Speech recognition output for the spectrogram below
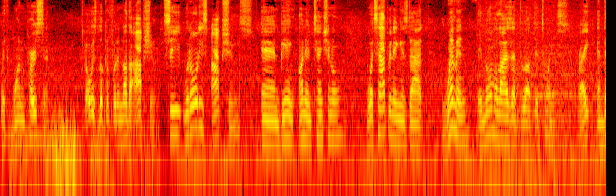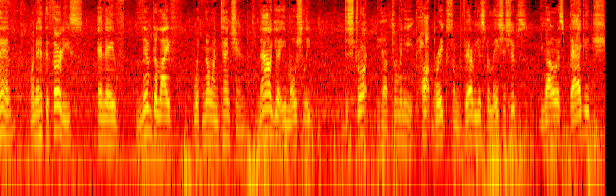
with one person. You're always looking for another option. See, with all these options and being unintentional, what's happening is that women, they normalize that throughout their 20s, right? And then when they hit the 30s and they've lived a life with no intention, now you're emotionally distraught. You have too many heartbreaks from various relationships. You got all this baggage.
